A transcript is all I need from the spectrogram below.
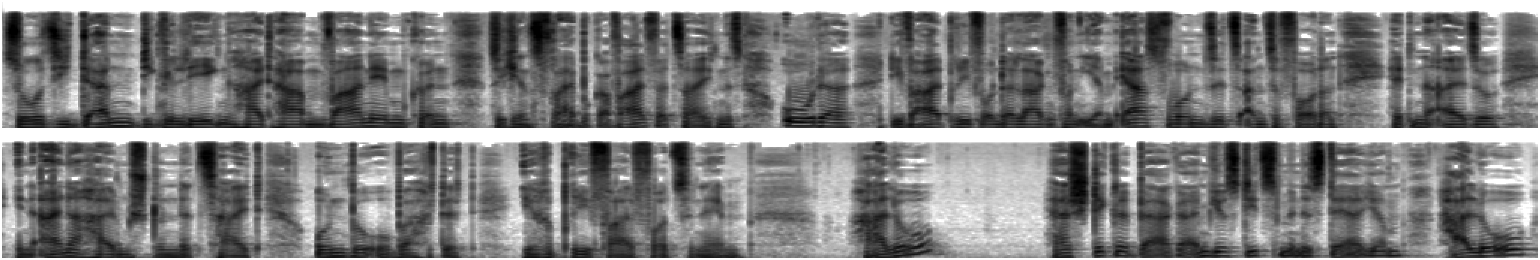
so sie dann die Gelegenheit haben, wahrnehmen können, sich ins Freiburger Wahlverzeichnis oder die Wahlbriefunterlagen von ihrem Erstwohnsitz anzufordern, hätten also in einer halben Stunde Zeit, unbeobachtet ihre Briefwahl vorzunehmen. Hallo? Herr Stickelberger im Justizministerium? Hallo,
